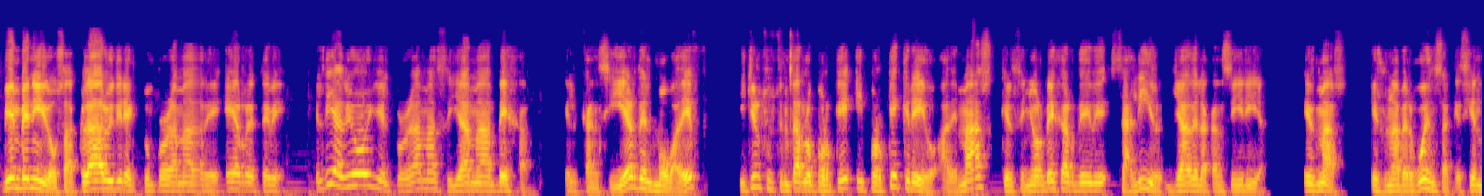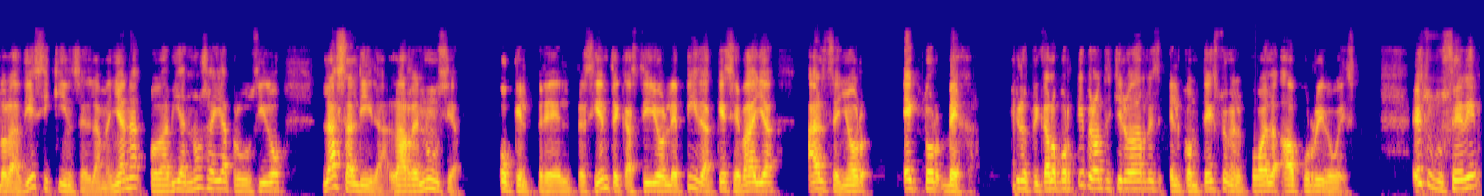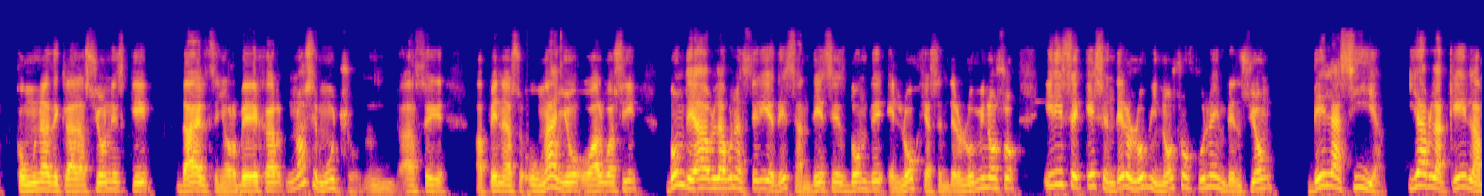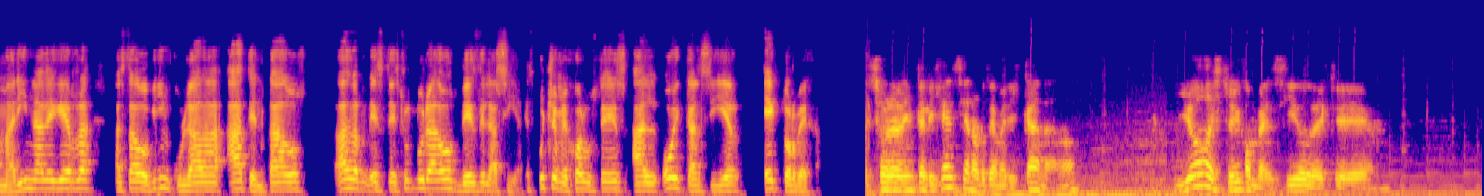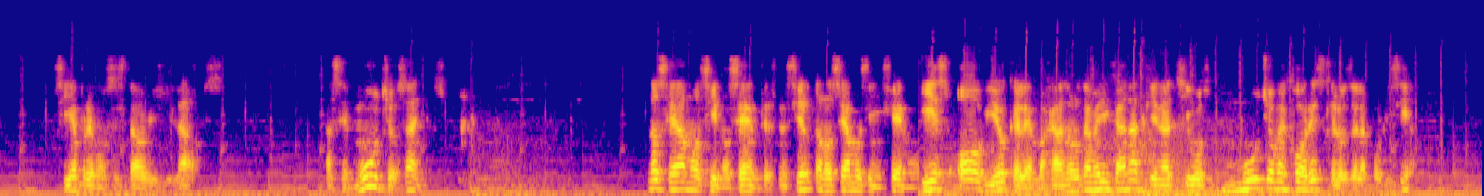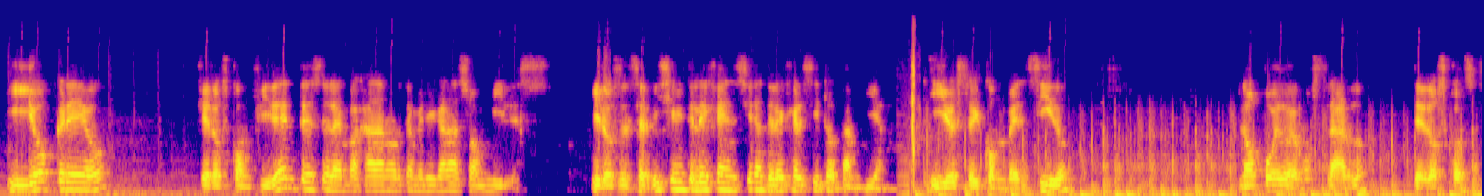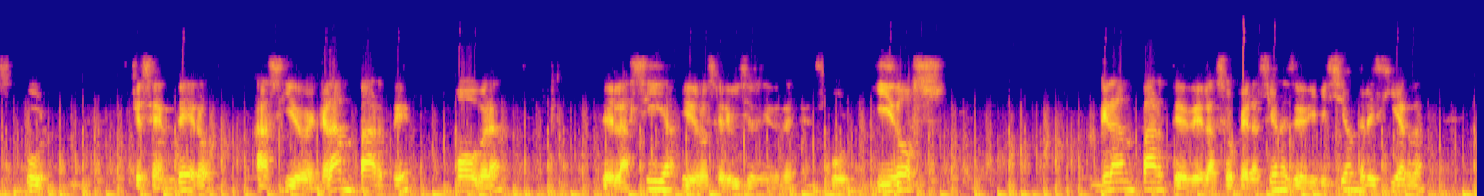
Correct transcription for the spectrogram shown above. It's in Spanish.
Bienvenidos a Claro y Directo, un programa de RTV. El día de hoy el programa se llama Beja, el canciller del Movadef, y quiero sustentarlo por qué y por qué creo, además, que el señor Bejar debe salir ya de la Cancillería. Es más, que es una vergüenza que siendo las 10 y 15 de la mañana todavía no se haya producido la salida, la renuncia, o que el, el presidente Castillo le pida que se vaya al señor Héctor Bejar. Quiero explicarlo por qué, pero antes quiero darles el contexto en el cual ha ocurrido esto. Esto sucede con unas declaraciones que da el señor Béjar no hace mucho, hace apenas un año o algo así, donde habla una serie de sandeces donde elogia Sendero Luminoso y dice que Sendero Luminoso fue una invención de la CIA y habla que la Marina de Guerra ha estado vinculada a atentados este, estructurados desde la CIA. Escuchen mejor ustedes al hoy canciller Héctor Béjar sobre la inteligencia norteamericana, ¿no? Yo estoy convencido de que siempre hemos estado vigilados, hace muchos años. No seamos inocentes, ¿no es cierto? No seamos ingenuos. Y es obvio que la embajada norteamericana tiene archivos mucho mejores que los de la policía. Y yo creo que los confidentes de la embajada norteamericana son miles y los del Servicio de Inteligencia del Ejército también. Y yo estoy convencido, no puedo demostrarlo, de dos cosas. Uno, que Sendero ha sido en gran parte obra de la CIA y de los servicios de inteligencia. Uno. Y dos, gran parte de las operaciones de división de la izquierda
